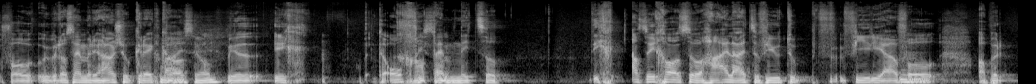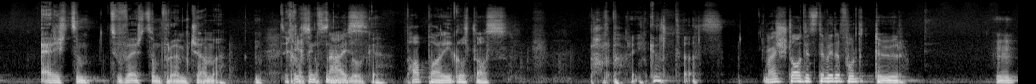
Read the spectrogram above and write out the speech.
Voll, über das haben wir ja auch schon geredet. Ich weiss, ja. Weil ich Der kann Office. dem nicht so... Ich, also ich habe so Highlights auf YouTube, ich auch voll, aber er ist zum, zu fest zum Fremdschämen. Ich kann's finde es nice. schauen. Papa regelt das. Papa regelt das. Weißt du, steht jetzt wieder vor der Tür. Hm.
